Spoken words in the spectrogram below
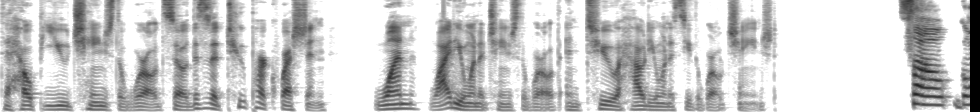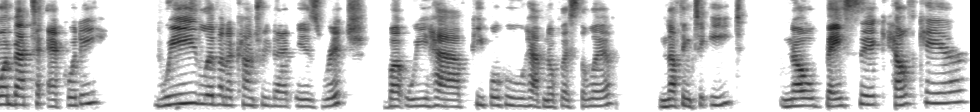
to help you change the world. So this is a two part question. One, why do you want to change the world? And two, how do you want to see the world changed? So going back to equity, we live in a country that is rich, but we have people who have no place to live, nothing to eat, no basic health care.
